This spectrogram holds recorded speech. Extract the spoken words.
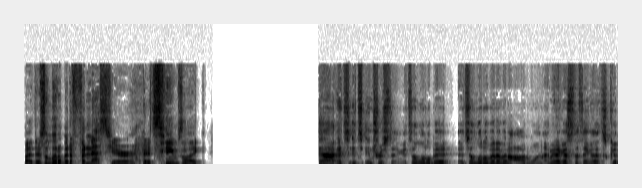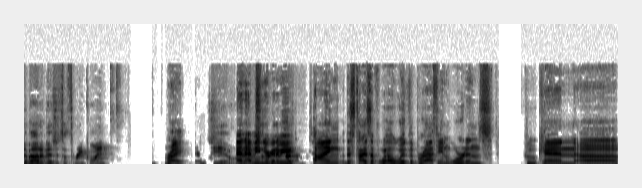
But there's a little bit of finesse here. It seems like. Yeah, it's it's interesting. It's a little bit it's a little bit of an odd one. I mean, I guess the thing that's good about it is it's a three point right NCU. Right? And I mean, so you're going to be tying this ties up well with the Baratheon wardens, who can uh,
